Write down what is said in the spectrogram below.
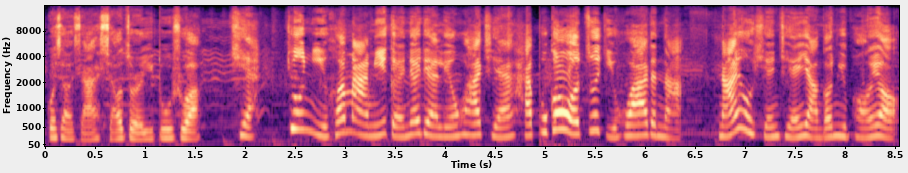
郭晓霞小嘴一嘟说：“切，就你和妈咪给那点零花钱，还不够我自己花的呢，哪有闲钱养个女朋友？”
